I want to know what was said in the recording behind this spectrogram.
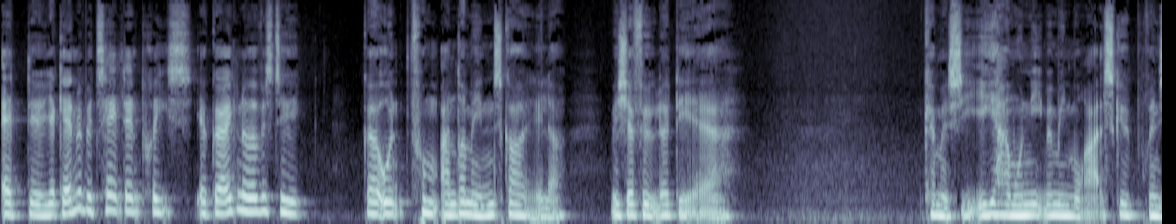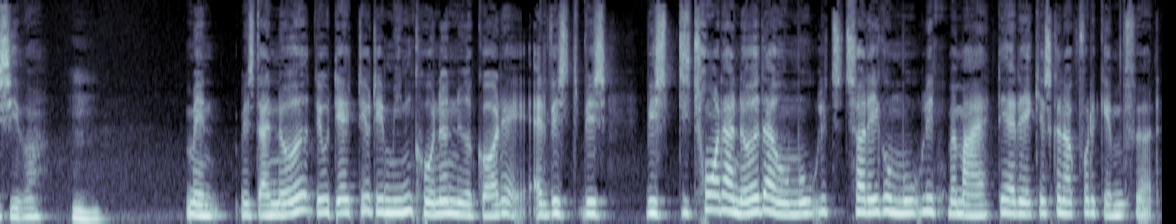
at øh, jeg gerne vil betale den pris. Jeg gør ikke noget, hvis det gør ondt for andre mennesker, eller hvis jeg føler, det er, kan man sige, ikke i harmoni med mine moralske principper. Mm. Men hvis der er noget, det er jo det, det, er jo det mine kunder nyder godt af, at hvis, hvis, hvis de tror, der er noget, der er umuligt, så er det ikke umuligt med mig. Det er det ikke. Jeg skal nok få det gennemført.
